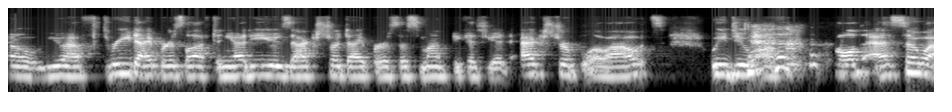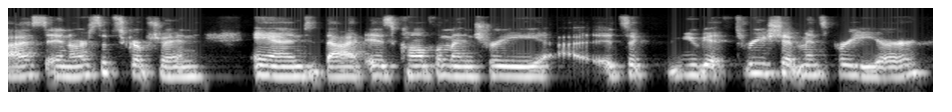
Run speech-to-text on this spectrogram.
know you have three diapers left and you had to use extra diapers this month because you had extra blowouts we do offer called sos in our subscription and that is complimentary it's a you get three shipments per year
